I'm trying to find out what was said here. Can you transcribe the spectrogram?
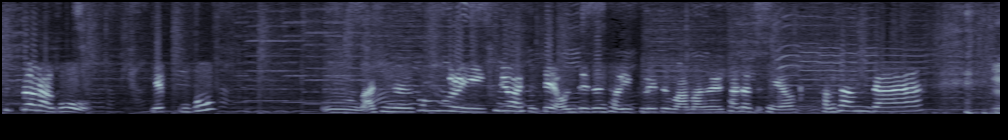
특별하고 예쁘고 음, 맛있는 선물이 필요하실 때 언제든 저희 브레드 마망을 찾아주세요. 감사합니다. 예,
